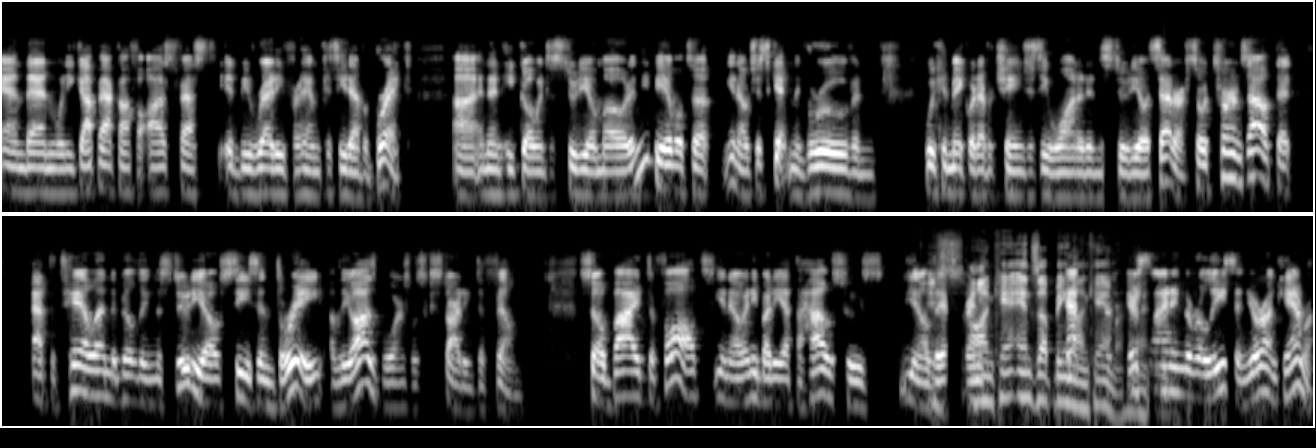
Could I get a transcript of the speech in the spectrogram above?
And then when he got back off of Ozzfest, it'd be ready for him because he'd have a break. Uh, and then he'd go into studio mode and he'd be able to, you know, just get in the groove and we could make whatever changes he wanted in the studio, et cetera. So it turns out that at the tail end of building the studio, season three of the Osbournes was starting to film. So by default, you know, anybody at the house who's, you know, there on cam- ends up being Yeah, on camera. you're right. signing the release and you're on camera.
